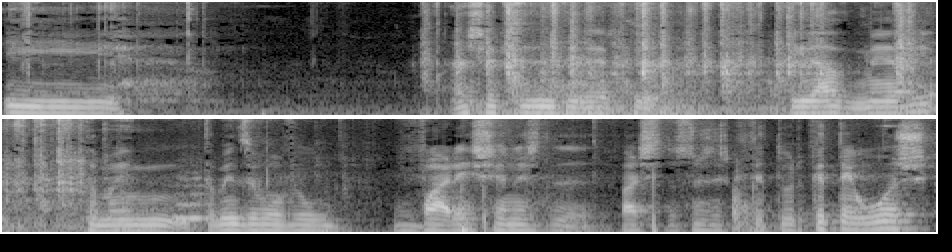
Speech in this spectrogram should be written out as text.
E acho que é preciso entender que a Idade Média também, também desenvolveu várias cenas de várias situações de arquitetura que até hoje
